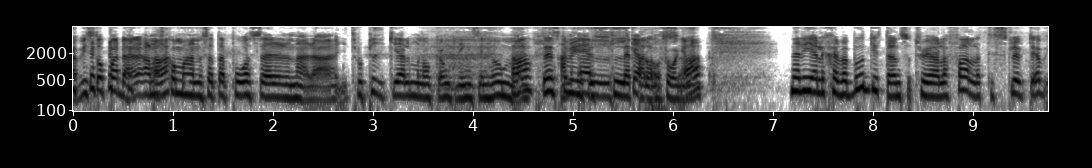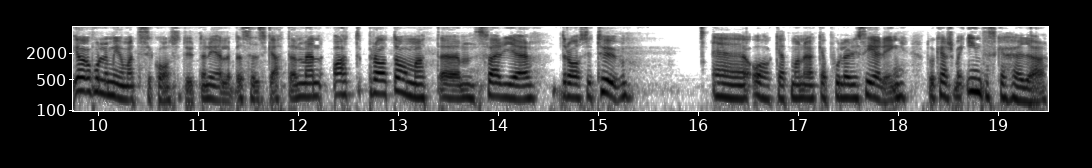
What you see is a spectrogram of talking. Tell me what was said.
vi, vi stoppar där, annars ja. kommer han sätta på sig den här uh, tropikhjälmen och åka omkring sin hummer. Ja, den ska han vi inte släppa de frågorna. Ja. När det gäller själva budgeten så tror jag i alla fall att till slut, jag, jag håller med om att det ser konstigt ut när det gäller bensinskatten men att prata om att um, Sverige dras i tu Eh, och att man ökar polarisering. Då kanske man inte ska höja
